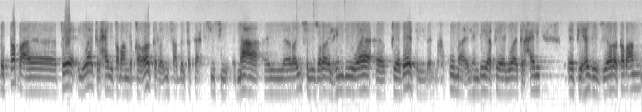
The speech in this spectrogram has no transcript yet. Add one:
بالطبع في الوقت الحالي طبعا لقاءات الرئيس عبد الفتاح السيسي مع رئيس الوزراء الهندي وقيادات الحكومة الهندية في الوقت الحالي في هذه الزيارة. طبعا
